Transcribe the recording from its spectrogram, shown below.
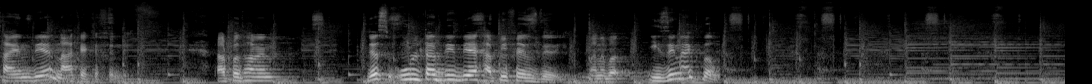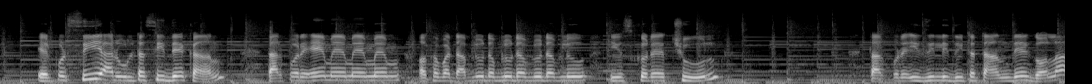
সাইন দিয়ে নাক এঁকে ফেলি। তারপর ধরেন জাস্ট উল্টা দিয়ে দিয়ে হ্যাপি ফেস দিয়ে দিই। মানে ইজি না একদম? এরপর সি আর উল্টা সি দিয়ে কান, তারপর এম এম এম এম অথবা W W W W use করে চুল, তারপরে ইজিলি দুইটা টান দিয়ে গলা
